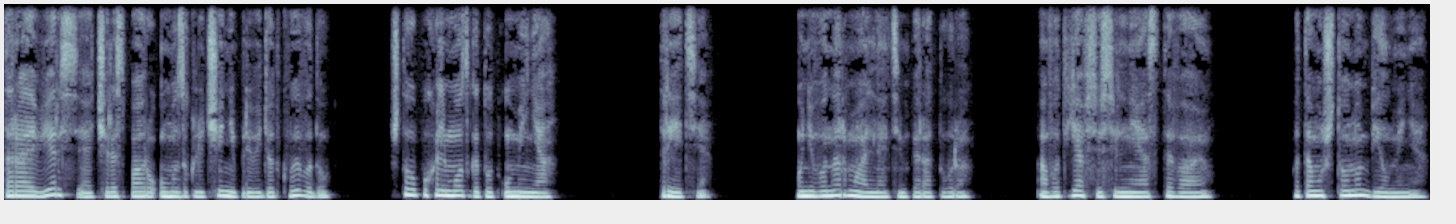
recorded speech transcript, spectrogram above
Вторая версия через пару умозаключений приведет к выводу, что опухоль мозга тут у меня. Третье. У него нормальная температура, а вот я все сильнее остываю потому что он убил меня,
